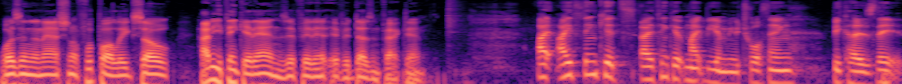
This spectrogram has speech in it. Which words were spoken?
was in the National Football League. So, how do you think it ends if it if it does in fact end? I, I think it's I think it might be a mutual thing because they.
